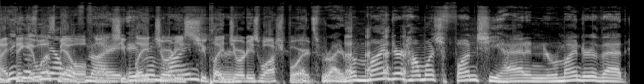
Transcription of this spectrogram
I, think, it was Meow Wolf night. She Hey, played Jordy's. She played. Jordy's washboard. That's right. Remind her how much fun she had, and remind her that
